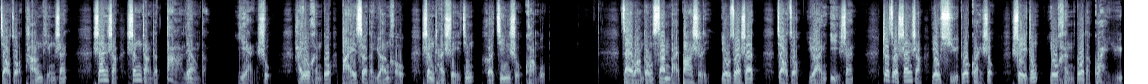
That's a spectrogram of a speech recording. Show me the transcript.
叫做唐庭山，山上生长着大量的偃树，还有很多白色的猿猴，盛产水晶和金属矿物。再往东三百八十里，有座山叫做元义山，这座山上有许多怪兽，水中。有很多的怪鱼，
